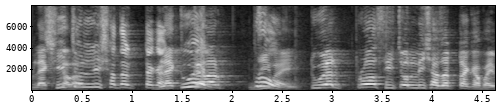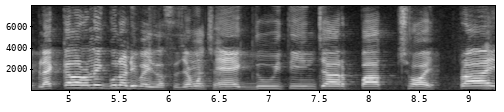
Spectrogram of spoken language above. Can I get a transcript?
ব্ল্যাক কালার ছিচল্লিশ হাজার টাকা ব্ল্যাক কালার ভাই প্রো টাকা ভাই। ব্ল্যাক কালার অনেকগুলা ডিভাইস আছে। যেমন। এক দুই তিন চার পাঁচ ছয়। প্রায়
